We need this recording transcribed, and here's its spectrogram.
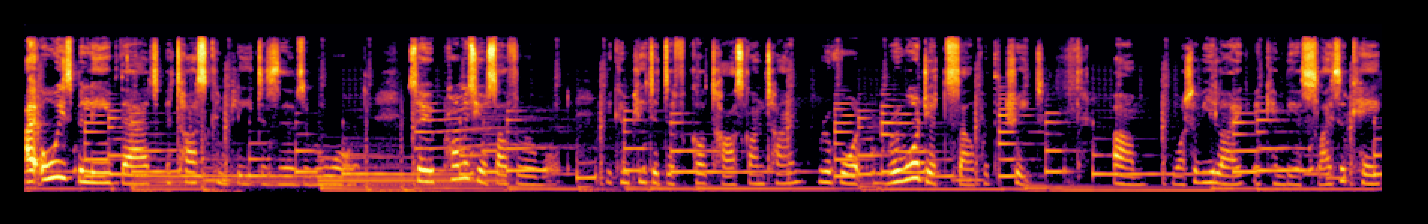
I always believe that a task complete deserves a reward. So promise yourself a reward. You complete a difficult task on time, reward, reward yourself with a treat. Um, whatever you like, it can be a slice of cake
